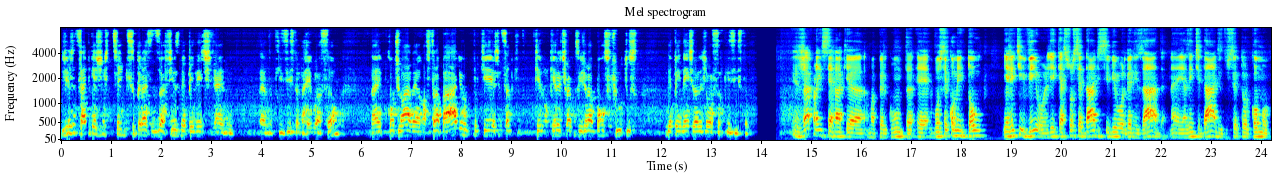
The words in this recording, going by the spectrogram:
E a gente sabe que a gente tem que superar esses desafios independente né, do, né, do que exista na regulação, né, e continuar né, o nosso trabalho, porque a gente sabe que, queira ou não queira, a gente vai conseguir gerar bons frutos, independente da legislação que exista. Já para encerrar aqui uma pergunta, é, você comentou e a gente viu ali que a sociedade civil organizada, né, e as entidades do setor como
